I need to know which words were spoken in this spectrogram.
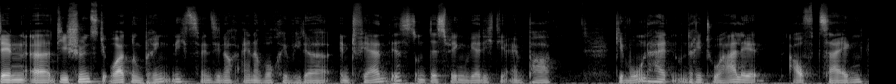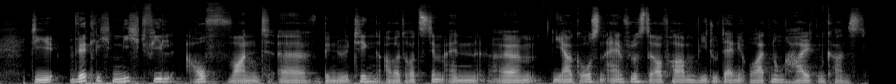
Denn äh, die schönste Ordnung bringt nichts, wenn sie nach einer Woche wieder entfernt ist. Und deswegen werde ich dir ein paar Gewohnheiten und Rituale aufzeigen, die wirklich nicht viel Aufwand äh, benötigen, aber trotzdem einen ähm, ja, großen Einfluss darauf haben, wie du deine Ordnung halten kannst.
